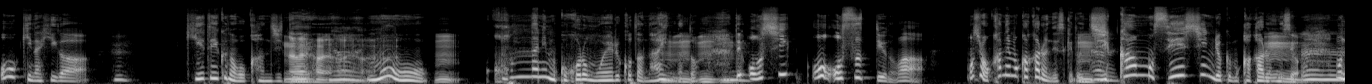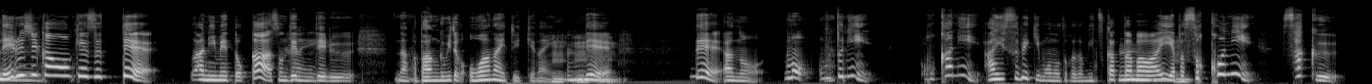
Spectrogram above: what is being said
大きな火がうん。消えていくのを感じて、はいはいはいはいもううん。こんなにも心燃えることはないんだと。で推しを推すっていうのはもちろんお金もかかるんですけど、うん。時間も精神力もかかるんですよ。うん。もう寝る時間を削ってアニメとかその出てるなんか番組とか追わないといけないんで、であのもう本当に他に愛すべきものとかが見つかった場合、うんやっぱそこに割く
